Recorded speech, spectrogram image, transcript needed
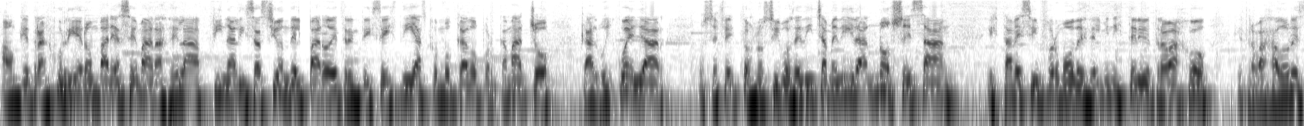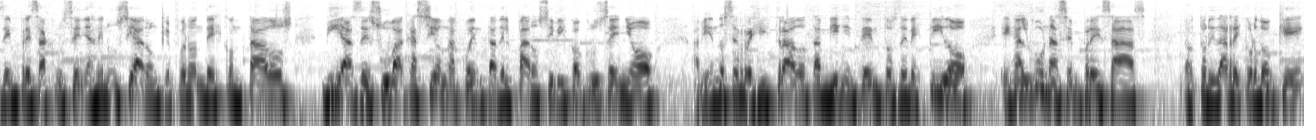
Aunque transcurrieron varias semanas de la finalización del paro de 36 días convocado por Camacho, Calvo y Cuellar, los efectos nocivos de dicha medida no cesan. Esta vez se informó desde el Ministerio de Trabajo que trabajadores de empresas cruceñas denunciaron que fueron descontados días de su vacación a cuenta del paro cívico cruceño, habiéndose registrado también intentos de despido en algunas empresas. La autoridad recordó que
